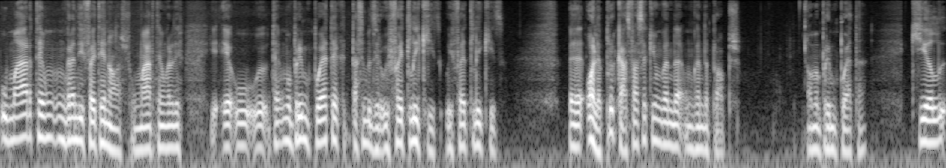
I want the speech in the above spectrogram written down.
o mar tem um, um, grande efeito em nós. O mar tem um grande eu, tenho o meu primo poeta que está sempre a dizer o efeito líquido, o efeito líquido. Uh, olha, por acaso faço aqui um ganda, um ganda props ao meu primo poeta que ele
